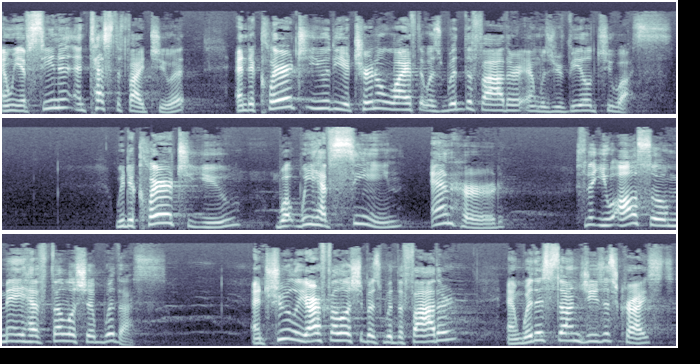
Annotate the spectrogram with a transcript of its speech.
and we have seen it and testified to it, and declared to you the eternal life that was with the Father and was revealed to us. We declare to you what we have seen and heard, so that you also may have fellowship with us. And truly, our fellowship is with the Father and with His Son, Jesus Christ,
